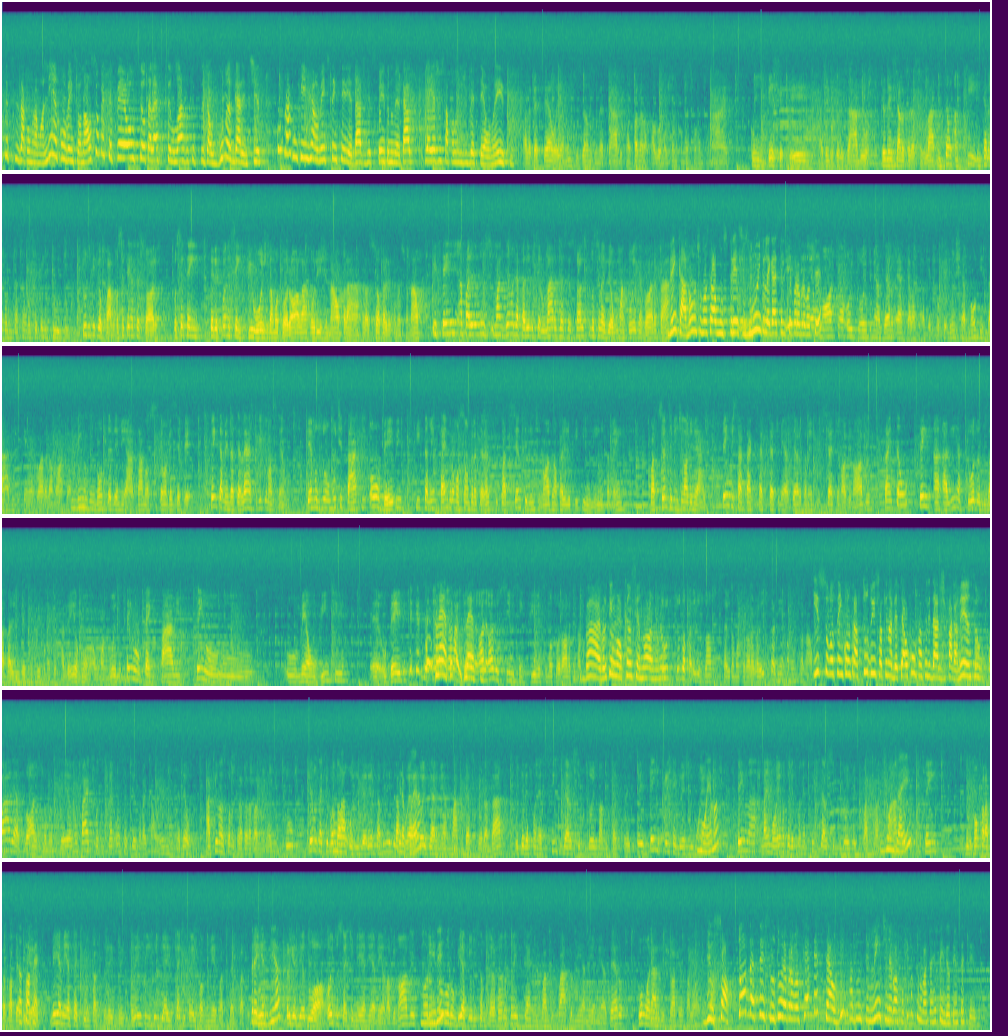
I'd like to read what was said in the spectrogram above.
você precisar comprar uma linha convencional, seu BCP ou seu telefone celular, você precisa de algumas garantias. Comprar com quem realmente tem seriedade respeito no mercado. E aí a gente está falando de Betel, não é isso? Olha, Betel aí há muitos anos no mercado, conforme ela falou, mexendo com linhas convencionais com BCP, agente autorizado, credenciado para celular. Então, aqui em telecomunicação você tem tudo. Tudo o que, que eu falo? Você tem acessórios, você tem telefone sem fio hoje da Motorola, original para seu aparelho convencional, e tem aparelhos, uma gama de aparelhos celulares e acessórios que você vai ver alguma coisa agora, tá? Vem cá, vamos te mostrar alguns preços exemplo, muito legais que ele separou para você. É o Nokia 8860, é aquela, aquele coqueluche, a novidade que tem agora da Nokia Lindo. no, no TDMA, tá? No sistema BCP. Tem também da Telesp, o que, que nós temos? Temos o Multitac ou o Baby, que também está em promoção pela Telesp por 429, é um aparelho pequenininho também, 429 reais. Tem o StarTAC 7760 também por 799, tá? Então tem a, a, linha toda dos aparelhos DCP, como é que eu falei, alguma, coisa. Tem o PegFale, tem o, o, o 6120, é, o Baby, quer dizer, completo, é, é completo. Olha, olha o Sim sem fio, esse Motorola que tá Bárbaro, tem um alcance enorme, não? Tudo, tudo aparelhos novos que saiu da Motorola agora, isso pra linha convencional. Isso você encontra tudo isso aqui na Betel com facilidade de pagamento? São várias lojas pra você, no parque que você tiver, com certeza vai estar um, entendeu? Aqui nós estamos tratando agora no Jardim Sul. Temos aqui, vou dar os endereços, Avenida Ibirapuera, 2064, 11 andar. O telefone é 50529733, bem em frente à igreja de Moema. Moema. Tem lá, lá em Moema, o telefone é 50528444. Jundiaí? Tem, vamos falar Tatuapé Tatuapé. 66714333. Em Jundiaí, 73964743. Freguesia? Freguesia do O, 8766699. Morumbi? E no Morumbi, aqui onde estamos gravando, 37446660, com horário de shopping essa loja. Viu só? Toda essa estrutura para você é Betel. Vem fazer um excelente negócio aqui, você não vai se arrepender, eu tenho certeza.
